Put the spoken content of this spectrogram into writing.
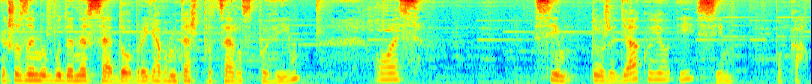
Якщо з ними буде не все добре, я вам теж про це розповім. Ось. Всім дуже дякую і всім пока.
